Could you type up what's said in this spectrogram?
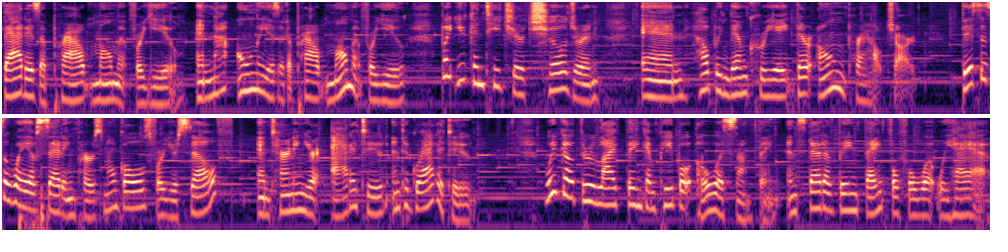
That is a proud moment for you. And not only is it a proud moment for you, but you can teach your children and helping them create their own proud chart. This is a way of setting personal goals for yourself and turning your attitude into gratitude. We go through life thinking people owe us something instead of being thankful for what we have.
